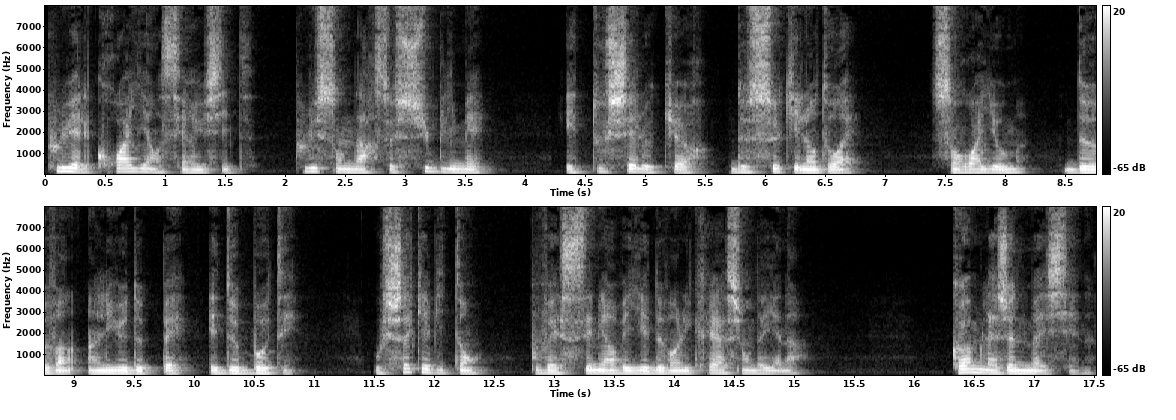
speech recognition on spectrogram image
Plus elle croyait en ses réussites, plus son art se sublimait et touchait le cœur de ceux qui l'entouraient. Son royaume devint un lieu de paix et de beauté, où chaque habitant pouvait s'émerveiller devant les créations d'Ayana. Comme la jeune magicienne,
